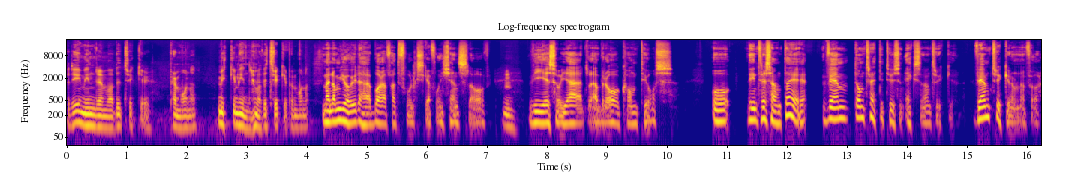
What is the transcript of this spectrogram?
Det är mindre än vad vi trycker per månad. Mycket mindre än vad vi trycker per månad. Men de gör ju det här bara för att folk ska få en känsla av mm. vi är så jädra bra, kom till oss. Och det intressanta är vem de 30 000 extra de trycker, vem trycker de den för?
